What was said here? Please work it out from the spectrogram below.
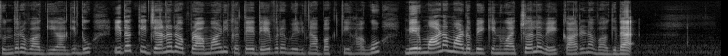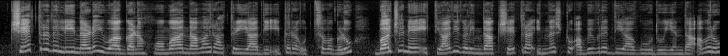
ಸುಂದರವಾಗಿ ಆಗಿದ್ದು ಇದಕ್ಕೆ ಜನರ ಪ್ರಾಮಾಣಿಕತೆ, ದೇವರ ಮೇಲಿನ ಭಕ್ತಿ ಹಾಗೂ ನಿರ್ಮಾಣ ಮಾಡಬೇಕೆನ್ನುವ ಛಲವೇ ಕಾರಣವಾಗಿದೆ. ಕ್ಷೇತ್ರದಲ್ಲಿ ನಡೆಯುವ ಗಣಹೋಮ, ನವರಾತ್ರಿಯಾದಿ ಇತರ ಉತ್ಸವಗಳು, ಭಜನೆ ಇತ್ಯಾದಿಗಳಿಂದ ಕ್ಷೇತ್ರ ಇನ್ನಷ್ಟು ಅಭಿವೃದ್ಧಿಯಾಗುವುದು ಎಂದ ಅವರು,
